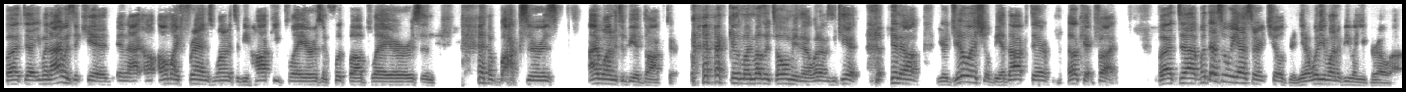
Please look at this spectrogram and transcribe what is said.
But uh, when I was a kid, and I, all my friends wanted to be hockey players and football players and boxers, I wanted to be a doctor because my mother told me that when I was a kid. You know, you're Jewish, you'll be a doctor. Okay, fine. But uh, but that's what we ask our children. You know, what do you want to be when you grow up?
